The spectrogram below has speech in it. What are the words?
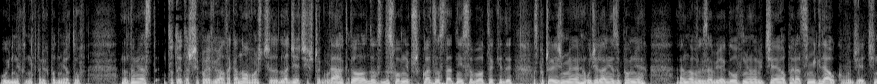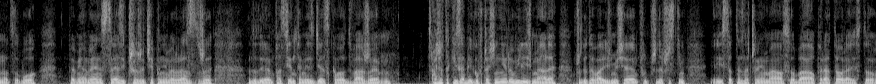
u innych niektórych podmiotów. Natomiast tutaj też się pojawiła taka nowość dla dzieci szczególnie. Tak, to dosłownie przykład z ostatniej soboty, kiedy rozpoczęliśmy udzielanie zupełnie nowych zabiegów, mianowicie operacji migdałków u dzieci. No to było pewien, stres i przeżycie, ponieważ raz, że pacjentem jest dziecko, dwa, że że takich zabiegów wcześniej nie robiliśmy, ale przygotowaliśmy się. Przede wszystkim istotne znaczenie ma osoba operatora. Jest to,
